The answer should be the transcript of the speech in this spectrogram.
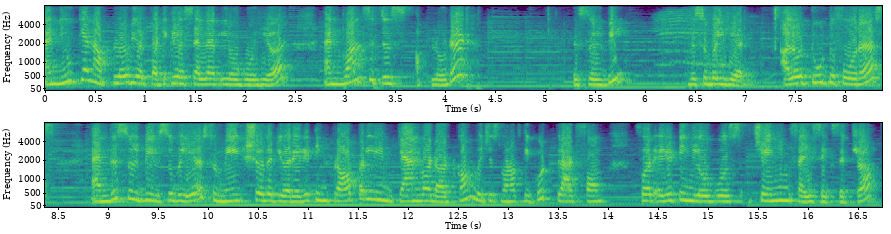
and you can upload your particular seller logo here and once it is uploaded this will be visible here. Allow 2 to 4 hours. And this will be visible here. So make sure that you are editing properly in canva.com which is one of the good platform for editing logos changing size etc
